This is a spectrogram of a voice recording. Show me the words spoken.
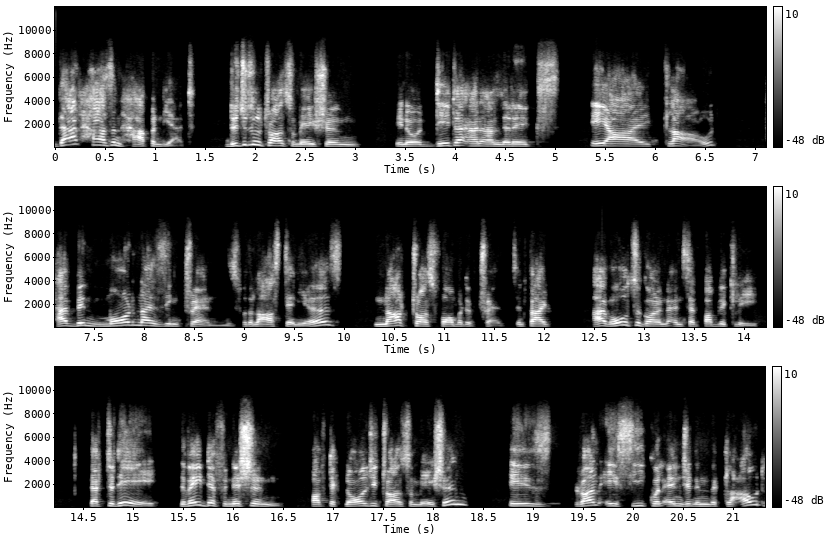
That hasn't happened yet. Digital transformation, you know, data and analytics, AI, cloud have been modernizing trends for the last 10 years, not transformative trends. In fact, I've also gone and said publicly that today, the very definition of technology transformation is run a SQL engine in the cloud,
